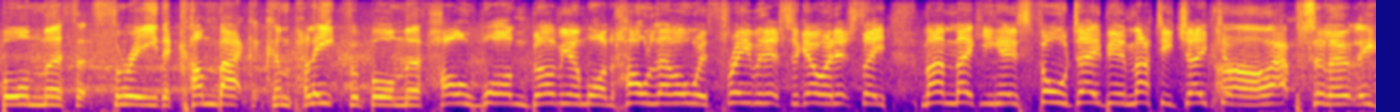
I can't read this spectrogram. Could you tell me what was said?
Bournemouth 3. The comeback complete for Bournemouth. Hull one, Birmingham one, Hull level with three minutes to go, and it's the man making his full debut, Matty Jacob. Oh, absolutely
